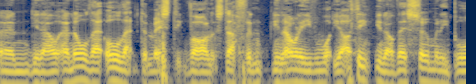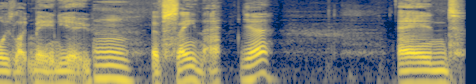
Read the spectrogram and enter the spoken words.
and you know, and all that, all that domestic violence stuff, and you know, and even what you, I think, you know, there's so many boys like me and you have seen that, Yeah. and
